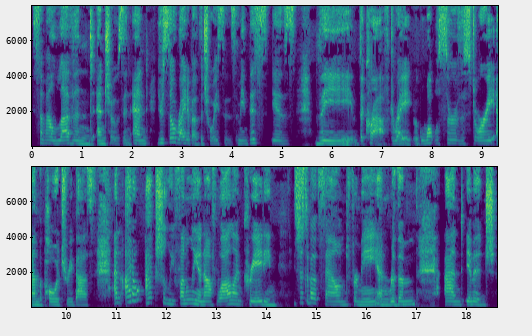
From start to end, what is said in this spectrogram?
somehow leavened and chosen. And you're so right about the choices. I mean this is the the craft right? What will serve the story and the poetry best. And i don't actually funnily enough while i'm creating it's just about sound for me and rhythm and image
